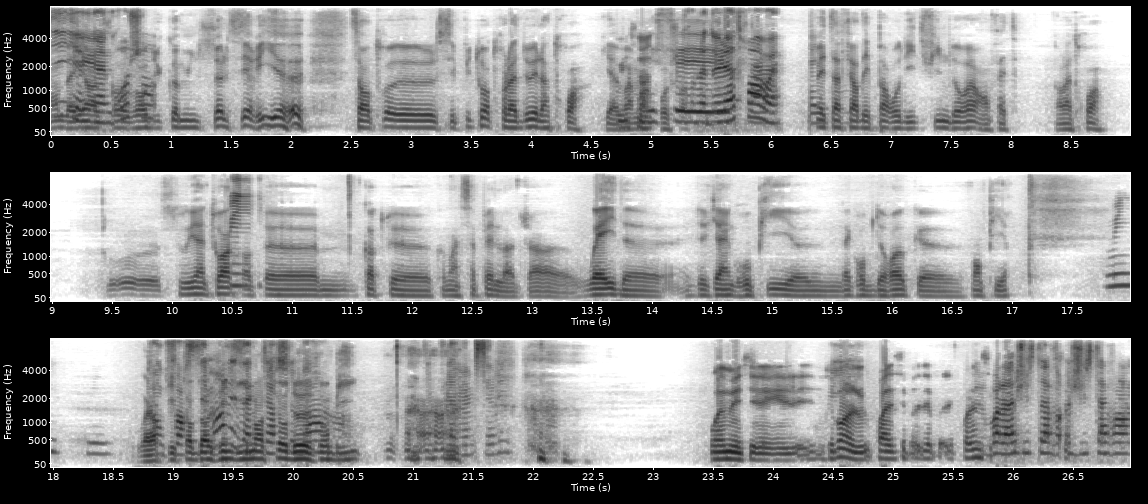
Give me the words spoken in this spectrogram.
non, si, d'ailleurs, elles sont vendues comme une seule série. euh, c'est entre, euh, c'est plutôt entre la 2 et la 3 qu'il y a Oui, vraiment un Et gros c'est- changement. La 2 et la 3, ouais. Ils mettent à faire des parodies de films d'horreur, en fait, dans la 3. Euh, Souviens-toi Oui. quand, euh, quand euh, comment elle s'appelle là déjà Wade euh, devient un groupie euh, d'un groupe de rock euh, vampire. Oui. oui. Ou alors qu'il tombe dans une dimension de zombies. C'est plus la même série. Ouais, mais c'est, c'est bon, le problème, c'est problème, Voilà, juste avant, juste avant,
